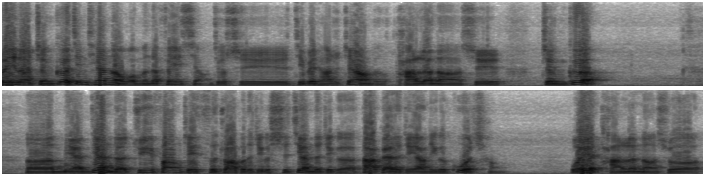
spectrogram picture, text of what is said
所以呢，整个今天呢，我们的分享就是基本上是这样的，谈了呢是整个呃缅甸的军方这次抓捕的这个事件的这个大概的这样的一个过程。我也谈了呢，说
